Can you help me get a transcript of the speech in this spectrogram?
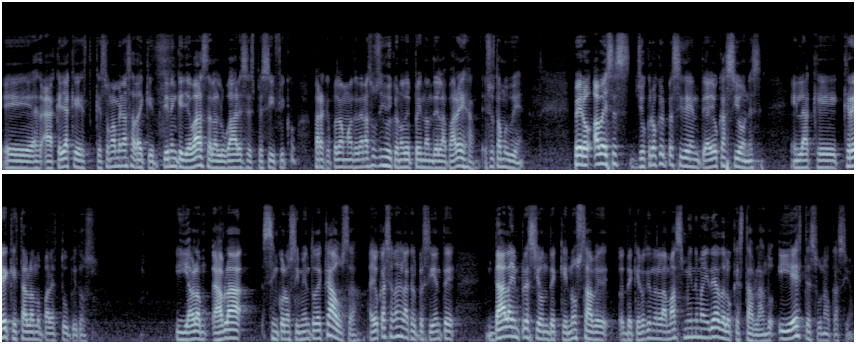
eh, aquellas que, son amenazadas y que tienen que llevarse a lugares específicos para que puedan mantener a sus hijos y que no dependan de la pareja. Eso está muy bien. Pero a veces yo creo que el presidente hay ocasiones en las que cree que está hablando para estúpidos y habla, habla sin conocimiento de causa. Hay ocasiones en las que el presidente da la impresión de que no sabe, de que no tiene la más mínima idea de lo que está hablando y esta es una ocasión.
